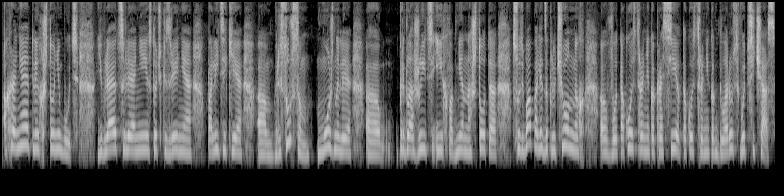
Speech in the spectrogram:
охраняет ли их что-нибудь? Являются ли они с точки зрения политики ресурсом? Можно ли предложить их в обмен на что-то? Судьба политзаключенных в в такой стране, как Россия, в такой стране, как Беларусь, вот сейчас,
